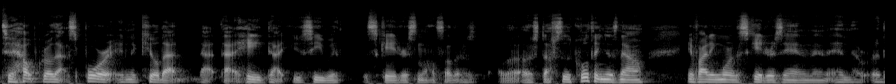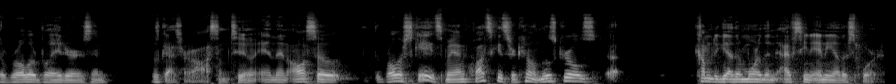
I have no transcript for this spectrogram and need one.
to help grow that sport and to kill that that that hate that you see with the skaters and all this other all the other stuff. So the cool thing is now inviting more of the skaters in and, and the, the rollerbladers and those guys are awesome too. And then also the roller skates, man, quad skates are killing. Those girls uh, come together more than I've seen any other sport.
